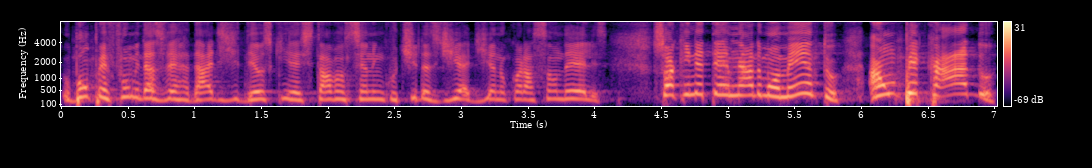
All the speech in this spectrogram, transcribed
O bom perfume das verdades de Deus que estavam sendo incutidas dia a dia no coração deles. Só que em determinado momento há um pecado,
